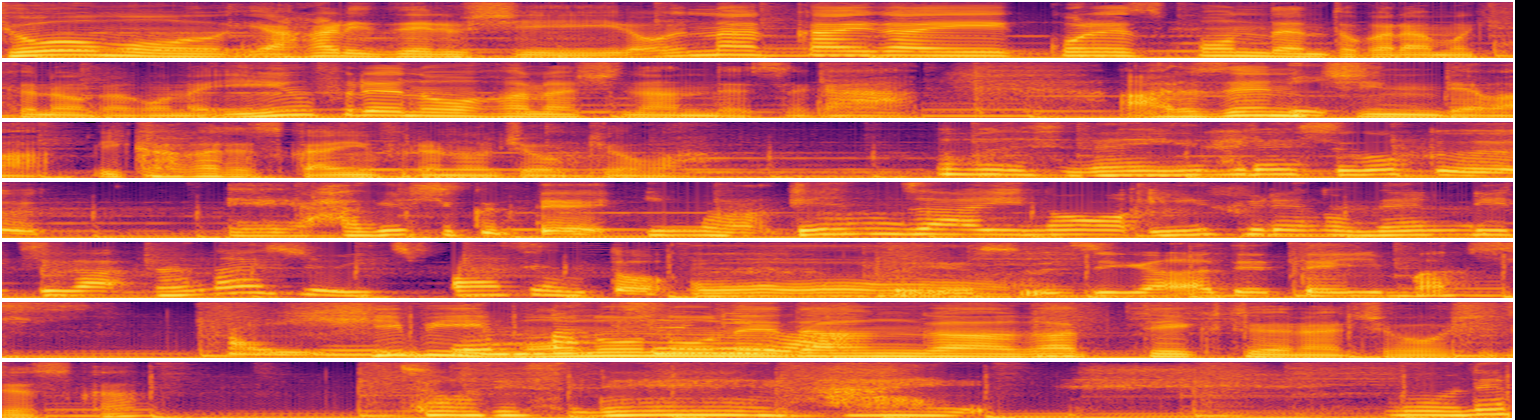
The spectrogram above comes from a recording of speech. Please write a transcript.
今日もやはり出るしいろんな海外コレスポンデントからも聞くのがこのインフレのお話なんですがアルゼンチンではいかがですかインフレの状況は？そうですね。インフレすごく、えー激しくて今現在のインフレの年率が71%とおいう数字が出ています。はい、日々物の値段が上がっていくというような調子ですか？そうですね。はい。もう年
